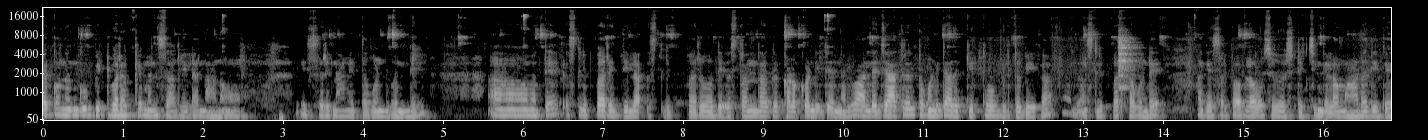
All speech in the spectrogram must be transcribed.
ಯಾಕೋ ನನಗೂ ಬಿಟ್ಟು ಬರೋಕ್ಕೆ ಮನಸ್ಸಾಗಲಿಲ್ಲ. ನಾನು ಈ ಸರಿ ನಾನೇ ತಗೊಂಡು ಬಂದೆ. ಮತ್ತು ಸ್ಲಿಪ್ಪರ್ ಇದ್ದಿಲ್ಲ. ಸ್ಲಿಪ್ಪರು ದೇವಸ್ಥಾನದಾಗ ಕಳ್ಕೊಂಡಿದ್ದೆ ಅನ್ನಲ್ವ? ಅಲ್ಲೇ ಜಾತ್ರೆಯಲ್ಲಿ ತೊಗೊಂಡಿದ್ದೆ, ಅದಕ್ಕೆ ಕಿತ್ತು ಹೋಗ್ಬಿಡ್ತು ಬೇಗ. ಸ್ಲಿಪ್ಪರ್ ತೊಗೊಂಡೆ. ಹಾಗೆ ಸ್ವಲ್ಪ ಬ್ಲೌಸು ಸ್ಟಿಚಿಂಗ್ ಎಲ್ಲ ಮಾಡೋದಿದೆ.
